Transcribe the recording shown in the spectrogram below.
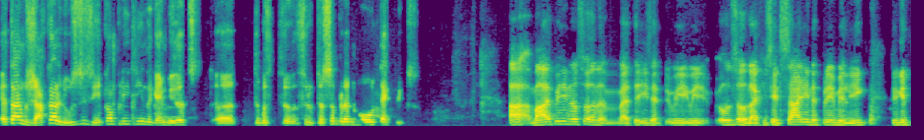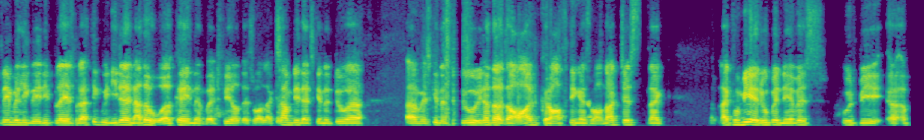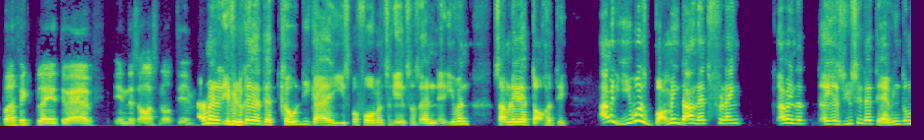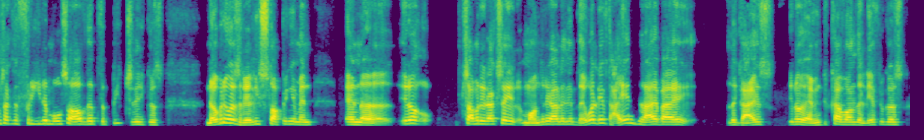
at times Xhaka loses his completely in the game, whether it's uh, through discipline or tactics. Uh, my opinion also on the matter is that we, we also, like you said, sign in the Premier League to get Premier League ready players, but I think we need another worker in the midfield as well, like somebody that's going to do a, um, is going to do you know the, the hard crafting as well, not just like, like for me, a Ruben Neves would be a, a perfect player to have in this Arsenal team. I mean, if you look at that, Coady guy, his performance against us, and even somebody like Doherty, I mean, he was bombing down that flank. I mean, the, as you said, that having almost like the freedom also of the, the pitch there because nobody was really stopping him. And, and uh, you know, somebody like, say, Monreal and them, they were left high and dry by the guys, you know, having to cover on the left because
